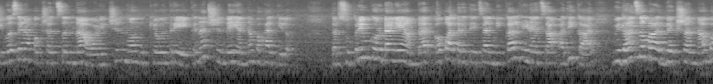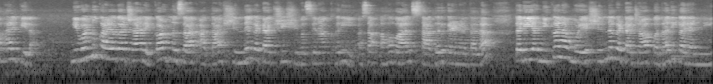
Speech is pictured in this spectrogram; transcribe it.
शिवसेना पक्षाचं नाव आणि चिन्ह मुख्यमंत्री एकनाथ शिंदे यांना बहाल केलं. तर सुप्रीम कोर्टाने आमदार अपात्रतेचा निकाल घेण्याचा अधिकार विधानसभा अध्यक्षांना बहाल केला. निवडणूक आयोगाच्या रेकॉर्डनुसार आता शिंदे गटाची शिवसेना खरी असा अहवाल सादर करण्यात आला. तरी या निकालामुळे शिंदे गटाच्या पदाधिकाऱ्यांनी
